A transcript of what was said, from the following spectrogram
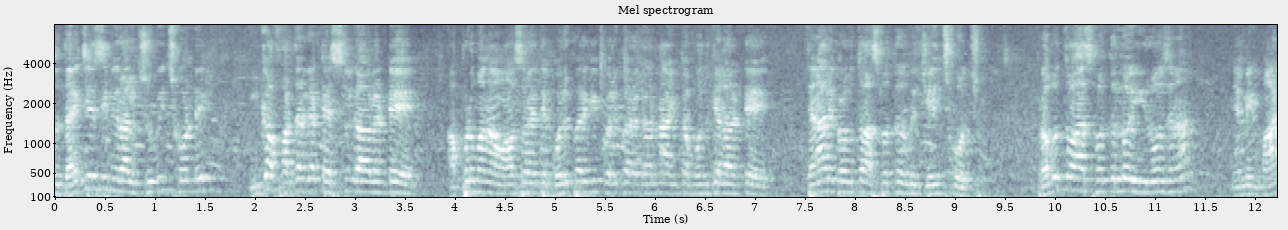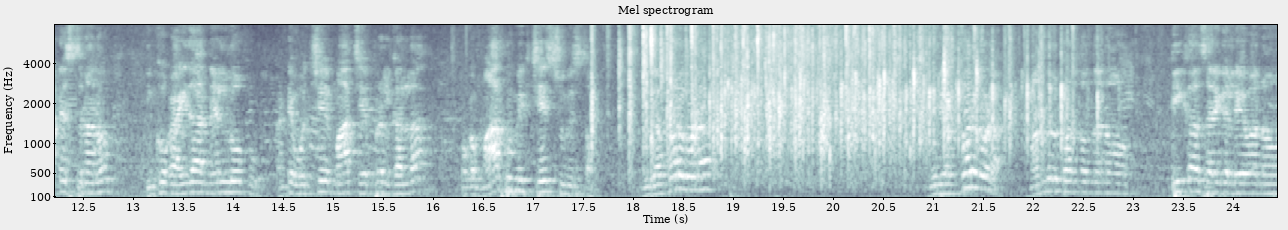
సో దయచేసి మీరు వాళ్ళకి చూపించుకోండి. ఇంకా ఫర్దర్గా టెస్టులు కావాలంటే అప్పుడు మనం అవసరమైతే కొలిపరికి కొలిపర కన్నా ఇంకా ముందుకెళ్ళాలంటే తెనాలి ప్రభుత్వ ఆసుపత్రిలో మీరు చేయించుకోవచ్చు. ప్రభుత్వ ఆసుపత్రుల్లో ఈ రోజున నేను మీకు మాటిస్తున్నాను ఇంకొక ఐదారు నెలల లోపు అంటే వచ్చే మార్చ్ ఏప్రిల్ కల్లా ఒక మార్పు మీకు చేసి చూపిస్తాం. మీరెవ్వరు కూడా మీరు ఎవ్వరు కూడా మందులు పడుతుందనో టీకాలు సరిగ్గా లేవనో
